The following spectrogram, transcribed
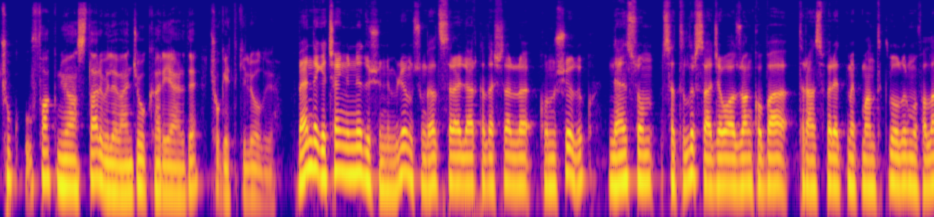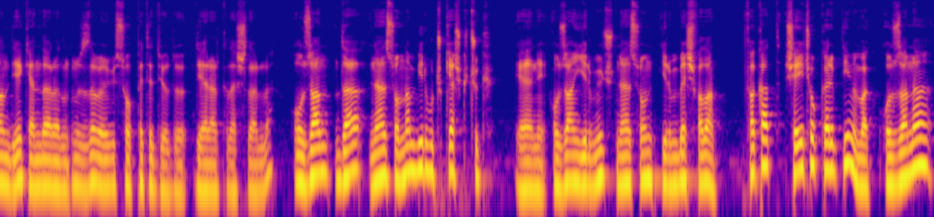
çok ufak nüanslar bile bence o kariyerde çok etkili oluyor. Ben de geçen gün ne düşündüm biliyor musun? Galatasaraylı arkadaşlarla konuşuyorduk. Nelson satılırsa acaba Ozan Koba transfer etmek mantıklı olur mu falan diye kendi aramızda böyle bir sohbet ediyordu diğer arkadaşlarla. Ozan da Nelson'dan bir buçuk yaş küçük. Yani Ozan 23, Nelson 25 falan. Fakat şey çok garip değil mi? Bak Ozan'a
